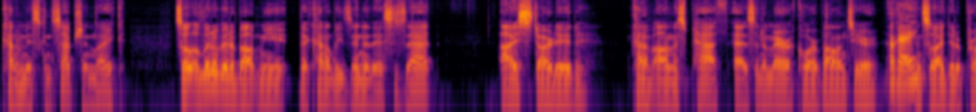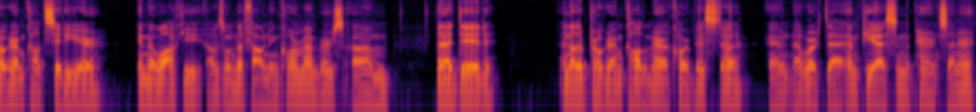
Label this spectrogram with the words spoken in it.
kind of misconception. Like, so a little bit about me that kind of leads into this is that I started kind of on this path as an AmeriCorps volunteer. Okay. And so I did a program called City Year in Milwaukee. I was one of the founding core members. Um, then I did another program called AmeriCorps Vista, and I worked at MPS in the Parent Center.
